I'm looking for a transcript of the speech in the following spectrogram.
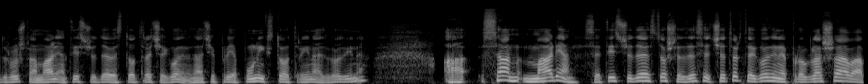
društva Marijan 1903. godine, znači prije punih 113 godina, a sam Marijan se 1964. godine proglašava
